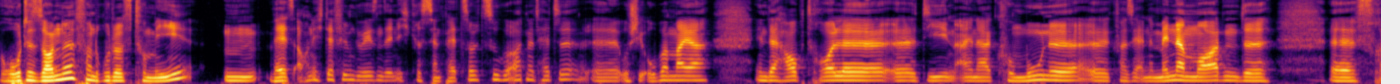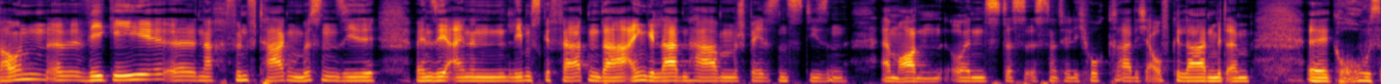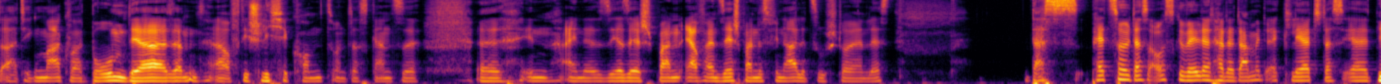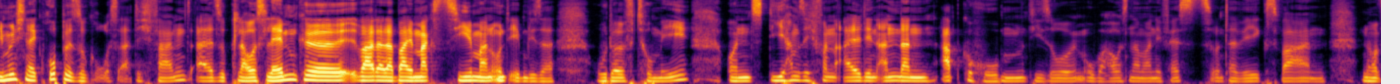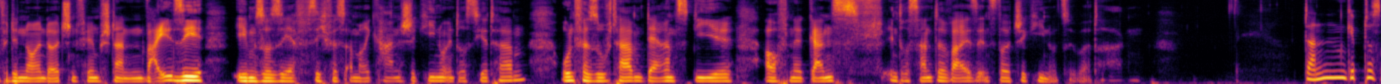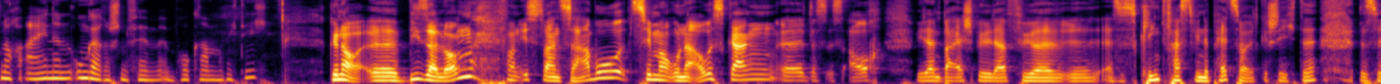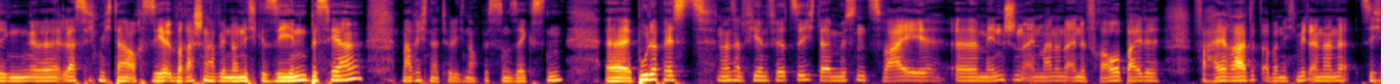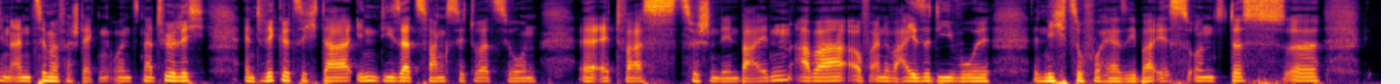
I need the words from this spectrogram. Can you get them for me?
Rote Sonne von Rudolf Thomé. Hm, Wäre jetzt auch nicht der Film gewesen, den ich Christian Petzold zugeordnet hätte. Äh, Uschi Obermeier in der Hauptrolle, äh, die in einer Kommune äh, quasi eine männermordende äh, Frauen-WG. Äh, nach fünf Tagen müssen sie, wenn sie einen Lebensgefährten da eingeladen haben, spätestens diesen ermorden. Und das ist natürlich hochgradig aufgeladen mit einem äh, großartigen Marquardt Bohm, der dann auf die Schliche kommt und das Ganze äh, in eine sehr, sehr spann auf ein sehr spannendes Finale zusteuern lässt dass Petzold das ausgewählt hat, hat er damit erklärt, dass er die Münchner Gruppe so großartig fand. Also Klaus Lemke war da dabei, Max Zielmann und eben dieser Rudolf Thomé. Und die haben sich von all den anderen abgehoben, die so im Oberhausener Manifest unterwegs waren, für den neuen deutschen Film standen, weil sie ebenso sehr sich fürs amerikanische Kino interessiert haben und versucht haben, deren Stil auf eine ganz interessante Weise ins deutsche Kino zu übertragen. Dann gibt es noch einen ungarischen Film im Programm, richtig? Genau, äh, Bisalom von Istvan Sabo, Zimmer ohne Ausgang. Äh, das ist auch wieder ein Beispiel dafür. Äh, also es klingt fast wie eine Petzold-Geschichte. Deswegen äh, lasse ich mich da auch sehr überraschen. Habe ihn noch nicht gesehen bisher. Mache ich natürlich noch bis zum 6. Äh, Budapest 1944. Da müssen zwei äh, Menschen, ein Mann und eine Frau, beide verheiratet, aber nicht miteinander, sich in einem Zimmer verstecken. Und natürlich entwickelt sich da in dieser Zwangssituation äh, etwas zwischen den beiden, aber auf eine Weise, die wohl nicht so vorhersehbar ist. Und das, äh,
